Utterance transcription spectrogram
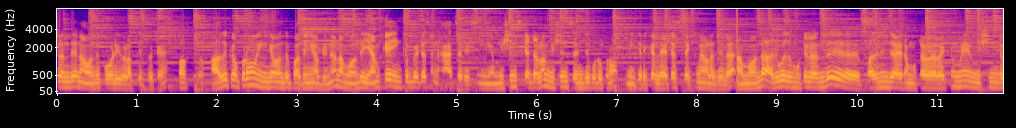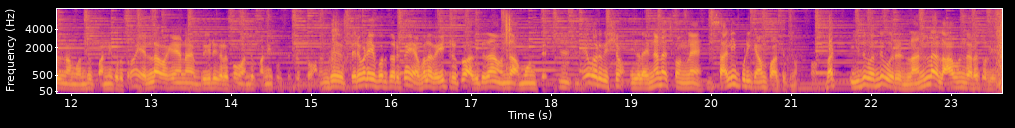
வயசுலேருந்தே நான் வந்து கோழி ஓகே அதுக்கப்புறம் இங்கே வந்து பார்த்தீங்க அப்படின்னா நம்ம வந்து எம்கே இன்குபேட்டர்ஸ் அண்ட் ஹேச்சரிஸ் நீங்கள் மிஷின்ஸ் கேட்டாலும் மிஷின் செஞ்சு கொடுக்குறோம். இன்னைக்கு இருக்க லேட்டஸ்ட் டெக்னாலஜியில் நம்ம வந்து அறுபது முட்டையிலேருந்து பதினஞ்சாயிரம் முட்டை வரைக்குமே மிஷின்கள் நம்ம வந்து பண்ணி கொடுக்குறோம். எல்லா வகையான ப்ரீடுகளுக்கும் வந்து பண்ணி கொடுத்துட்ருக்கோம் வந்து பெருவடையை பொறுத்த வரைக்கும் எவ்வளோ வெயிட் இருக்கோ அதுக்கு தான் வந்து அமௌண்ட்டு ம். ஒரே விஷயம் இதில் என்னென்னு வச்சுக்கோங்களேன் சளி பிடிக்காம பார்த்துக்கணும். பட் இது வந்து ஒரு நல்ல லாபம் தர தொழில்.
